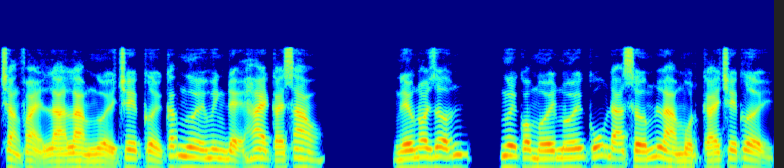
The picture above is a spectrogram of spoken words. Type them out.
chẳng phải là làm người chê cười các ngươi huynh đệ hai cái sao. Nếu nói giỡn, ngươi có mới núi cũ đã sớm là một cái chê cười,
